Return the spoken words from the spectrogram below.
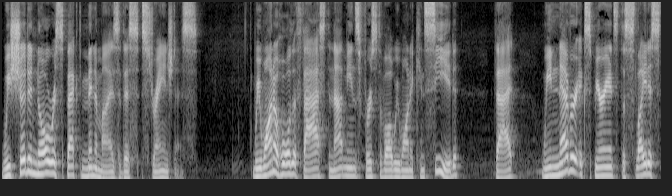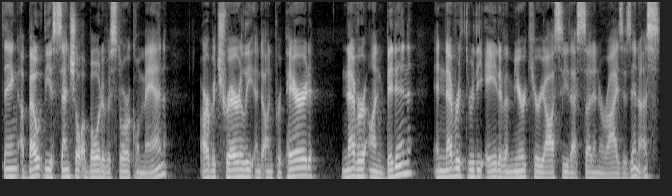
We should in no respect minimize this strangeness. We want to hold it fast, and that means, first of all, we want to concede that we never experience the slightest thing about the essential abode of historical man arbitrarily and unprepared, never unbidden, and never through the aid of a mere curiosity that sudden arises in us,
